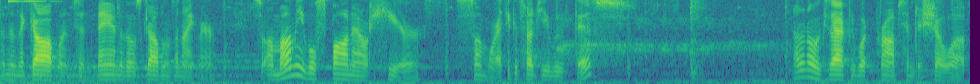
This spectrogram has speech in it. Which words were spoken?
And then the goblins, and man, are those goblins a nightmare. So a mummy will spawn out here somewhere. I think it's after to loot this. I don't know exactly what prompts him to show up.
